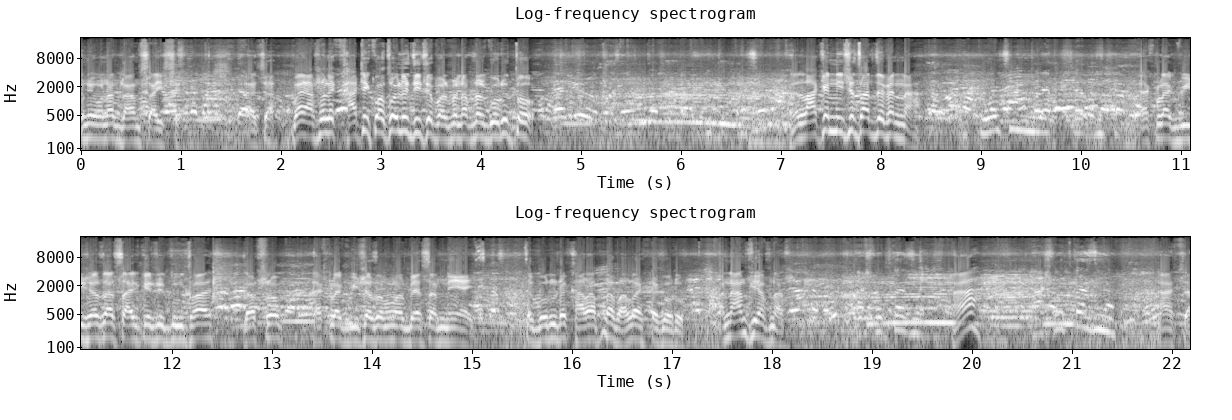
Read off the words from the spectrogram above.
উনি ওনার দাম চাইছে। আচ্ছা ভাই আসলে খাঁটি কত হলে দিতে পারবেন। আপনার গরু তো লাখের নিচে চার দেবেন না। এক লাখ বিশ হাজার চার কেজি দুধ হয়। দর্শক এক লাখ বিশ হাজার আমার বেচার নেই তো গরুটা খারাপ না? ভালো একটা গরু। আর নাম কি আপনার? হ্যাঁ? আচ্ছা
